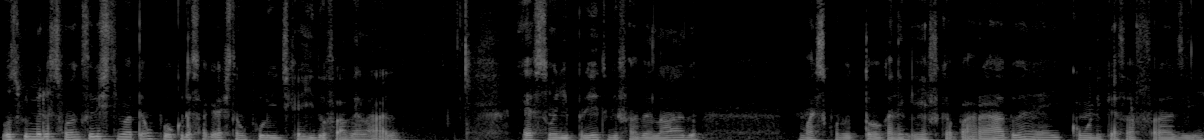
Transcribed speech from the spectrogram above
Os primeiros funks eles tinham até um pouco dessa questão política aí do favelado. É som de preto, de favelado. Mas quando toca ninguém fica parado. É, icônica essa frase.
